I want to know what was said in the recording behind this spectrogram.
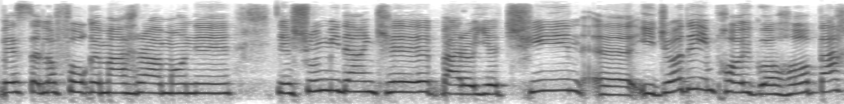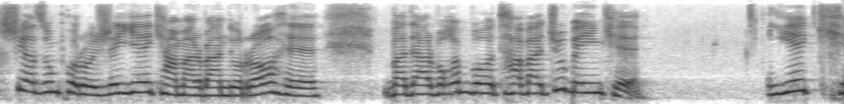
به اصطلاح فوق محرمانه نشون میدن که برای چین ایجاد این پایگاه ها بخشی از اون پروژه کمربند و راهه و در واقع با توجه به اینکه یک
